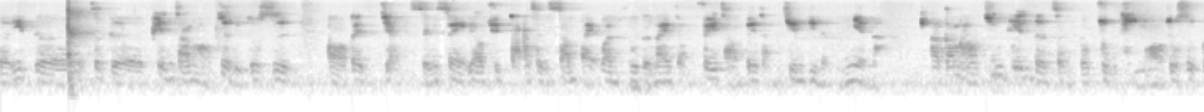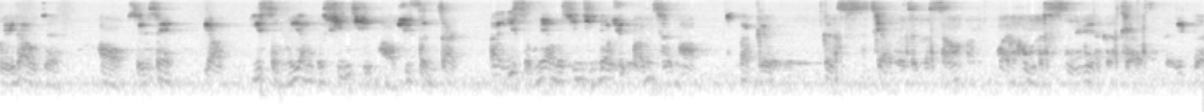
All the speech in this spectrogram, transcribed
的一个这个篇章哦，这里就是哦在讲神圣要去达成三百万户的那一种非常非常坚定的理念呐。那刚好今天的整个主题哦，就是围绕着哦神圣要以什么样的心情哦去奋战，那以什么样的心情要去完成哦。那个跟死教的这个三百万户的誓愿跟这样子的一个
